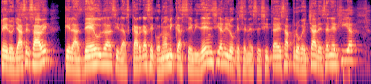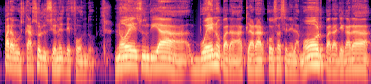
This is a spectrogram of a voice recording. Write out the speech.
Pero ya se sabe que las deudas y las cargas económicas se evidencian y lo que se necesita es aprovechar esa energía para buscar soluciones de fondo. No es un día bueno para aclarar cosas en el amor, para llegar a,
